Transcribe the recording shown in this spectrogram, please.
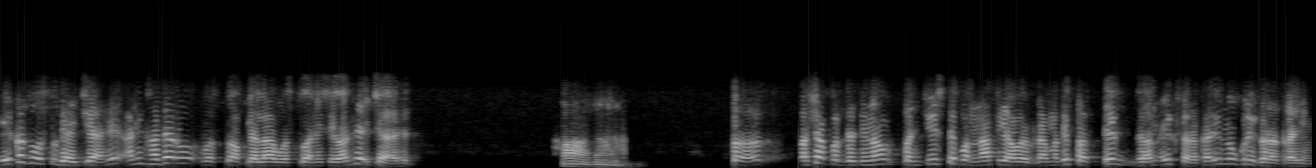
एकच वस्तू द्यायची आहे आणि हजारो वस्तू आपल्याला वस्तू आणि सेवा घ्यायच्या आहेत. हा हा. तर अशा पद्धतीनं पंचवीस ते पन्नास या वयोगटामध्ये प्रत्येक जण एक सरकारी नोकरी करत राहील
